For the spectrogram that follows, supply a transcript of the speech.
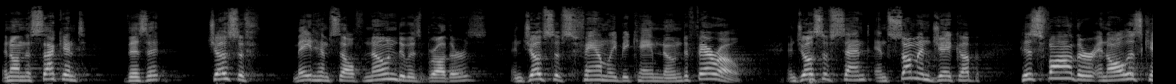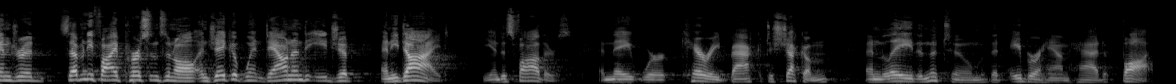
And on the second visit, Joseph made himself known to his brothers, and Joseph's family became known to Pharaoh. And Joseph sent and summoned Jacob, his father, and all his kindred, 75 persons in all. And Jacob went down into Egypt, and he died, he and his fathers. And they were carried back to Shechem and laid in the tomb that Abraham had bought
